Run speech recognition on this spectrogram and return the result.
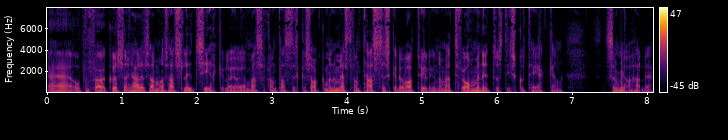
Eh, och på förkursen jag hade samma så här slutcirkel och jag gör massa fantastiska saker. Men det mest fantastiska det var tydligen de här två minuters diskoteken som jag hade.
